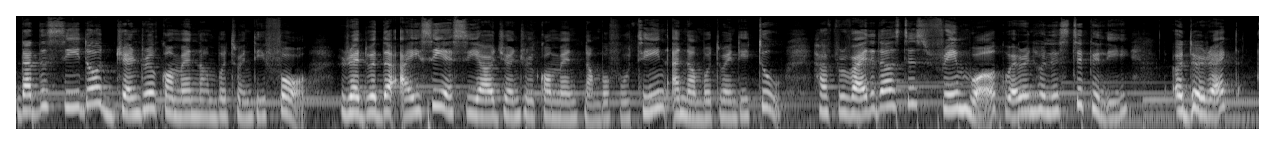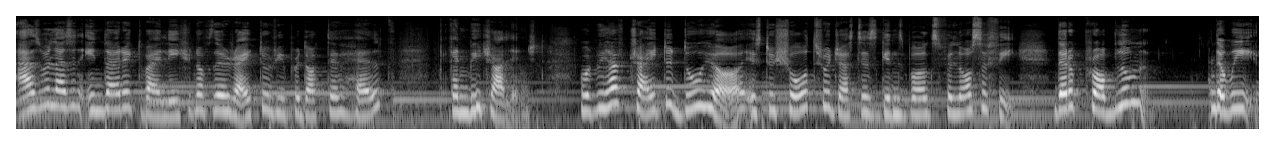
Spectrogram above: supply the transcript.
that the CEDAW General Comment number 24, read with the ICSCR General Comment number 14 and number 22, have provided us this framework wherein holistically a direct as well as an indirect violation of the right to reproductive health can be challenged. What we have tried to do here is to show through Justice Ginsburg's philosophy that a problem that we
